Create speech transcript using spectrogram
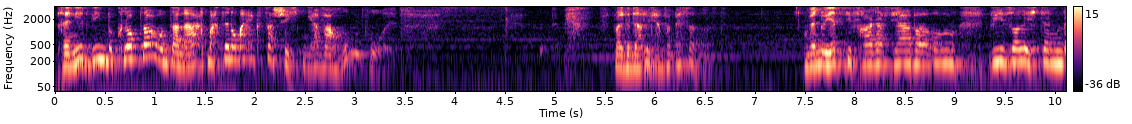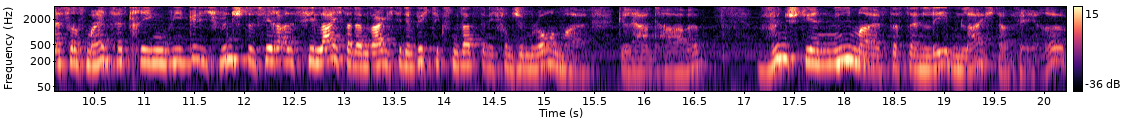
trainiert wie ein Bekloppter und danach macht er nochmal extra Schichten. Ja, warum wohl? Weil du dadurch einfach besser wirst. wenn du jetzt die Frage hast, ja, aber oh, wie soll ich denn ein besseres Mindset kriegen? Wie, ich wünschte, es wäre alles viel leichter, dann sage ich dir den wichtigsten Satz, den ich von Jim Rohn mal gelernt habe. Wünsch dir niemals, dass dein Leben leichter wäre.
